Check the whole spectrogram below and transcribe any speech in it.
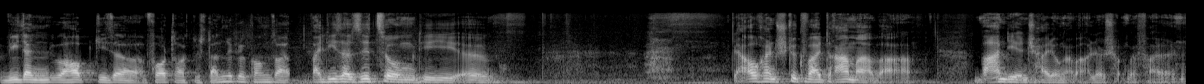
wie denn überhaupt dieser Vortrag zustande gekommen sei. Bei dieser Sitzung, die äh, ja auch ein Stück weit Drama war, waren die Entscheidungen aber alle schon gefallen.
